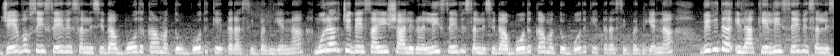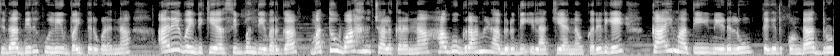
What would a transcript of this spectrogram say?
ಜೆಒಸಿ ಸೇವೆ ಸಲ್ಲಿಸಿದ ಬೋಧಕ ಮತ್ತು ಬೋಧಕೇತರ ಸಿಬ್ಬಂದಿಯನ್ನ ಮುರಾರ್ಜಿ ದೇಸಾಯಿ ಶಾಲೆಗಳಲ್ಲಿ ಸೇವೆ ಸಲ್ಲಿಸಿದ ಬೋಧಕ ಮತ್ತು ಬೋಧಕೇತರ ಸಿಬ್ಬಂದಿಯನ್ನ ವಿವಿಧ ಇಲಾಖೆಯಲ್ಲಿ ಸೇವೆ ಸಲ್ಲಿಸಿದ ದಿನಕೂಲಿ ವೈದ್ಯರುಗಳನ್ನ, ಅರೆ ವೈದ್ಯಕೀಯ ಸಿಬ್ಬಂದಿ ವರ್ಗ ಮತ್ತು ವಾಹನ ಚಾಲಕರನ್ನ ಹಾಗೂ ಗ್ರಾಮೀಣಾಭಿವೃದ್ಧಿ ಇಲಾಖೆಯ ನೌಕರರಿಗೆ ಕಾಯಿಮಾತಿ ನೀಡಲು ತೆಗೆದುಕೊಂಡ ದೃಢ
